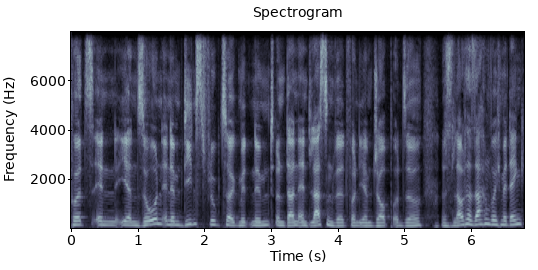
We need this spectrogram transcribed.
kurz in ihren Sohn in einem Dienstflugzeug mitnimmt und dann entlassen wird von ihrem Job und so. Das sind lauter Sachen, wo ich mir denke,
